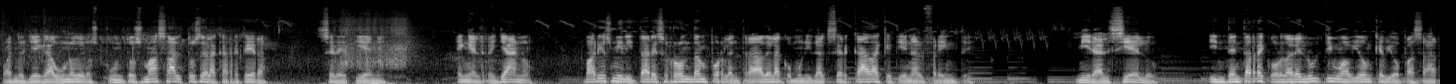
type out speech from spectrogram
Cuando llega a uno de los puntos más altos de la carretera, se detiene. En el rellano, varios militares rondan por la entrada de la comunidad cercada que tiene al frente. Mira al cielo, intenta recordar el último avión que vio pasar,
